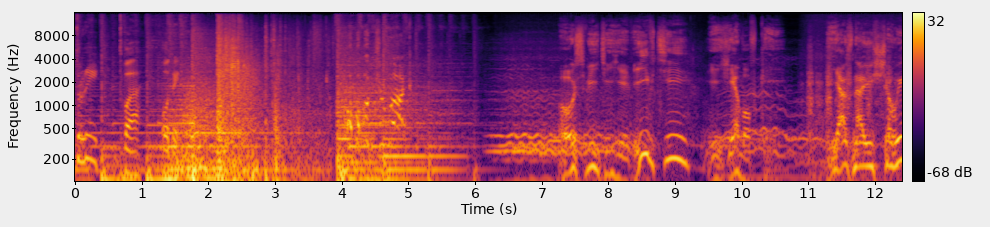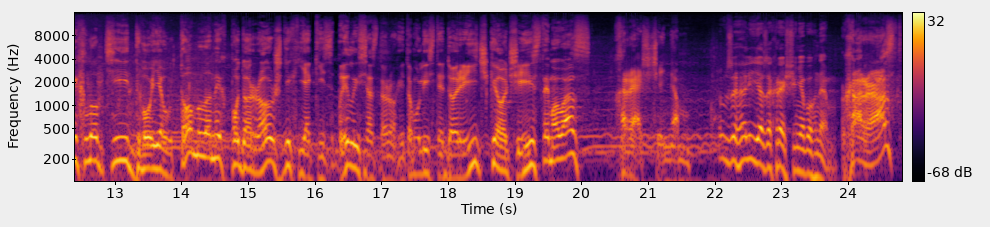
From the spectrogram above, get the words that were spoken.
Три, два, один. О, чувак! У світі є вівці і є вовки. Я знаю, що ви, хлопці, двоє утомлених подорожніх, які збилися з дороги. Тому лізьте до річки, очистимо вас хрещенням. Взагалі я за хрещення вогнем. Гаразд?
